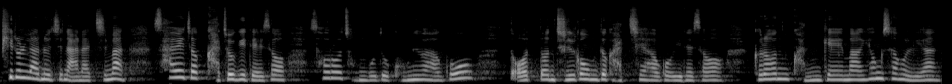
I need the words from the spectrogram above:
피를 나누진 않았지만 사회적 가족이 돼서 서로 정보도 공유하고 또 어떤 즐거움도 같이 하고 이래서 그런 관계망 형성을 위한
